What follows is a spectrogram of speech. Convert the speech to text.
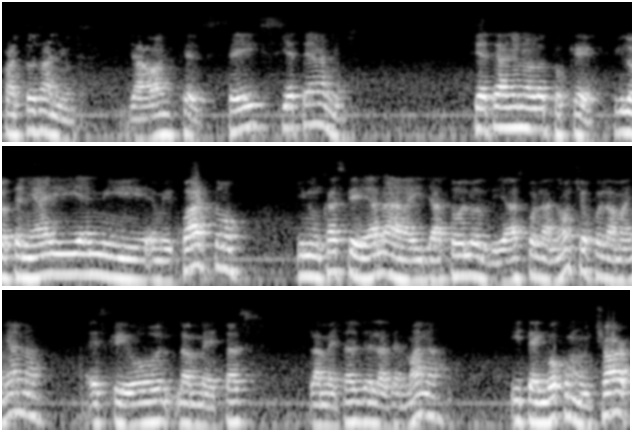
¿Cuántos años? Ya van que 6, 7 años. 7 años no lo toqué. Y lo tenía ahí en mi, en mi cuarto. Y nunca escribía nada. Y ya todos los días por la noche o por la mañana escribo las metas, las metas de la semana. Y tengo como un chart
